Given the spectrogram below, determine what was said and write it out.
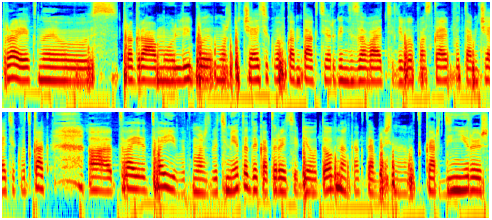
проектную программу, либо, может быть, чатик во ВКонтакте организовать, либо по скайпу там чатик. Вот как а, твои, твои, вот, может быть, методы, которые тебе удобно, как ты обычно вот, координируешь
